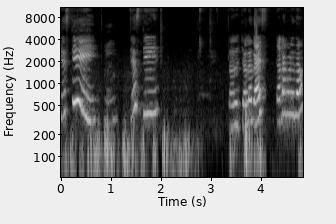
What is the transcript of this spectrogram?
টেস্টি টেস্টি চলো চলো গাইস টাটা করে দাও!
